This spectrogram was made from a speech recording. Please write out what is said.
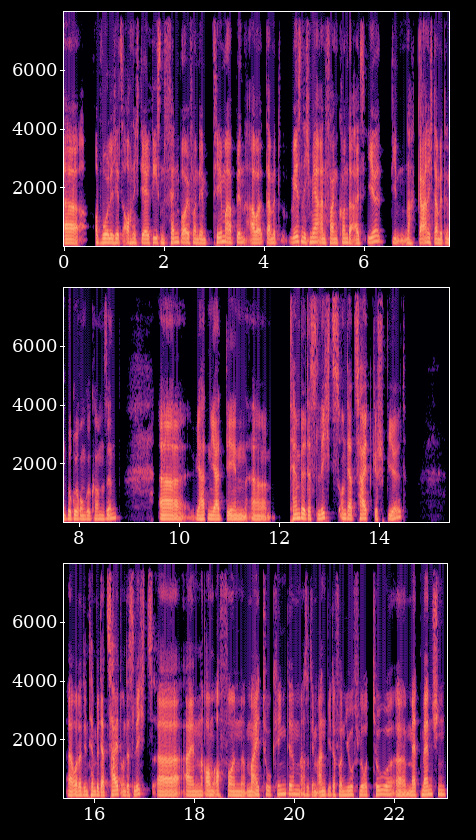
Äh, obwohl ich jetzt auch nicht der riesen Fanboy von dem Thema bin, aber damit wesentlich mehr anfangen konnte als ihr, die noch gar nicht damit in Berührung gekommen sind. Äh, wir hatten ja den äh, Tempel des Lichts und der Zeit gespielt äh, oder den Tempel der Zeit und des Lichts, äh, ein Raum auch von My Two Kingdom, also dem Anbieter von New Flow 2, äh, Mad Mansion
